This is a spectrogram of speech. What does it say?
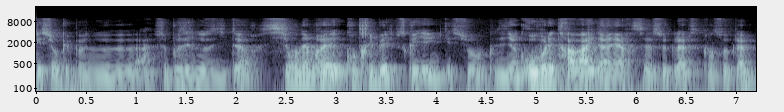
question que peuvent euh, se poser nos auditeurs. Si on aimerait contribuer, parce qu'il y a une question, vous avez dit un gros volet travail derrière ce, club, ce club,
